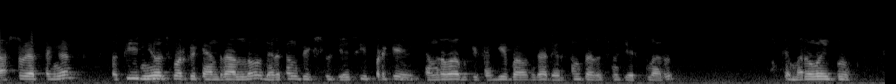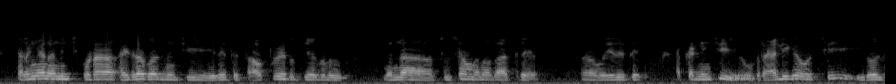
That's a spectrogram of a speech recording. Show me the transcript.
రాష్ట్ర వ్యాప్తంగా ప్రతి నియోజకవర్గ కేంద్రాల్లో నిరసన దీక్షలు చేసి ఇప్పటికే చంద్రబాబుకి సంఘీభావంగా నిరసన ప్రదర్శన చేస్తున్నారు. మరోవైపు తెలంగాణ నుంచి కూడా హైదరాబాద్ నుంచి ఏదైతే సాఫ్ట్వేర్ ఉద్యోగులు నిన్న చూసాం మనం రాత్రి ఏదైతే అక్కడి నుంచి ఒక ర్యాలీగా వచ్చి ఈ రోజు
